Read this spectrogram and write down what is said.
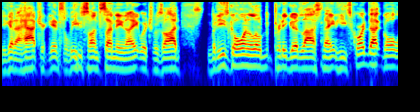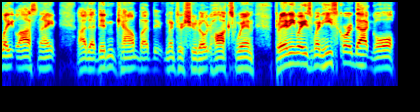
He got a hat trick against the Leafs on Sunday night, which was odd, but he's going a little bit pretty good last night. He scored that goal late last night uh, that didn't count, but went to shootout. Hawks win. But anyways, when he scored that goal,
